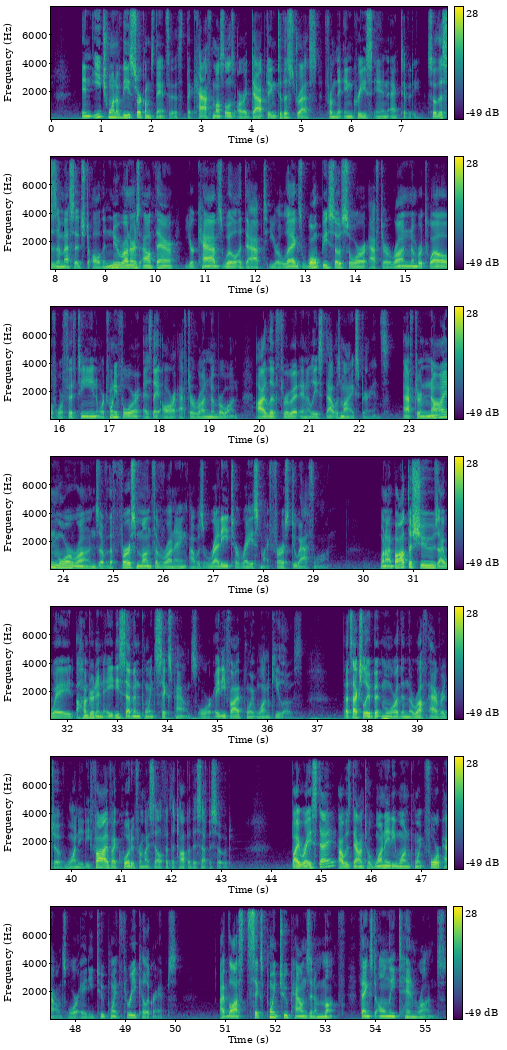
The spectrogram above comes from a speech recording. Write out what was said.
In each one of these circumstances, the calf muscles are adapting to the stress from the increase in activity. So, this is a message to all the new runners out there. Your calves will adapt. Your legs won't be so sore after run number 12 or 15 or 24 as they are after run number one. I lived through it, and at least that was my experience. After nine more runs over the first month of running, I was ready to race my first duathlon. When I bought the shoes, I weighed 187.6 pounds, or 85.1 kilos. That's actually a bit more than the rough average of 185 I quoted for myself at the top of this episode. By race day, I was down to 181.4 pounds, or 82.3 kilograms. I'd lost 6.2 pounds in a month, thanks to only 10 runs.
